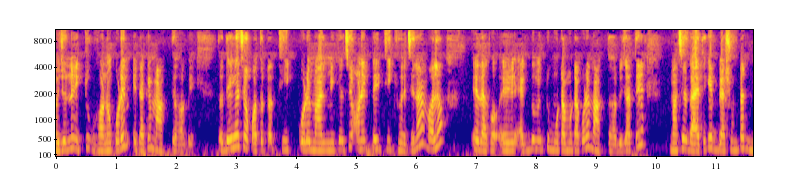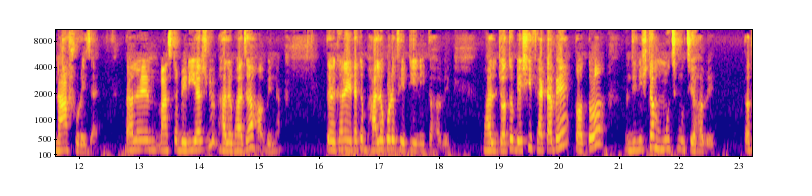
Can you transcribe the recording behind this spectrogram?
ওই জন্য একটু ঘন করে এটাকে মাখতে হবে। তো দেখেছ কতটা ঠিক করে মাছ মেখেছে? অনেকটাই ঠিক হয়েছে না বলো? এ দেখো একদম একটু মোটা মোটা করে মাখতে হবে যাতে মাছের গায়ে থেকে বেসনটা না সরে যায়। তাহলে মাছটা বেরিয়ে আসবে, ভালো ভাজা হবে না। তো এখানে এটাকে ভালো করে ফেটিয়ে নিতে হবে। ভালো যত বেশি ফেটাবে, তত জিনিসটা মুচমুচে হবে। তত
